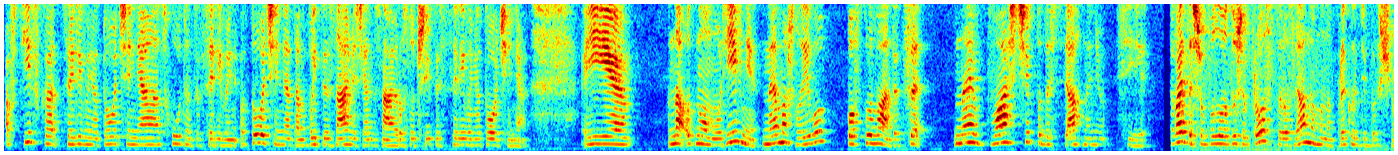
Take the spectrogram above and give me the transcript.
Автівка це рівень оточення, схуднути це рівень оточення, там вийти заміж, я не знаю, розлучитись це рівень оточення. І на одному рівні неможливо повпливати. Це найважче по досягненню цілі. Давайте, щоб було дуже просто, розглянемо на прикладі борщу.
